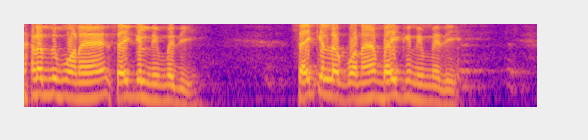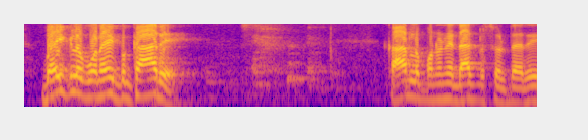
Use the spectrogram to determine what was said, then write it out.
நடந்து போனேன் சைக்கிள் நிம்மதி. சைக்கிளில் போனேன் பைக்கு நிம்மதி. பைக்கில் போனேன் இப்போ காரு. காரில் போனோடனே டாக்டர் சொல்லிட்டாரு.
